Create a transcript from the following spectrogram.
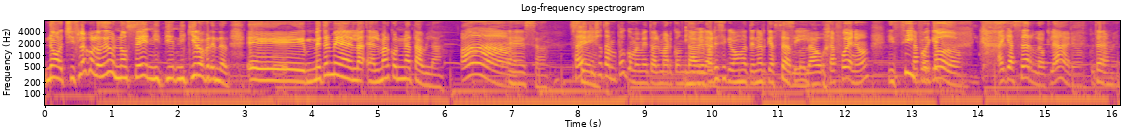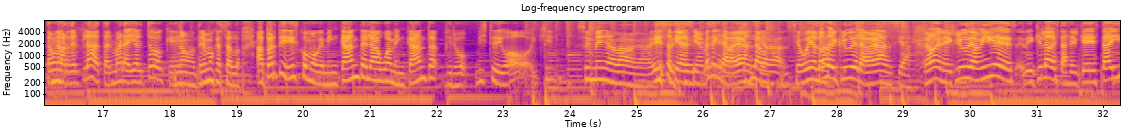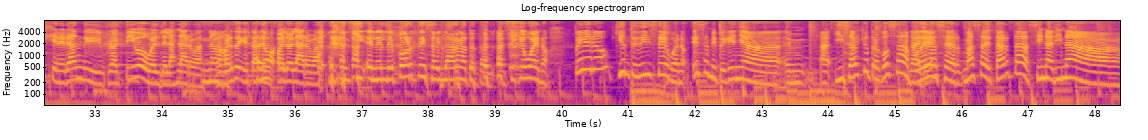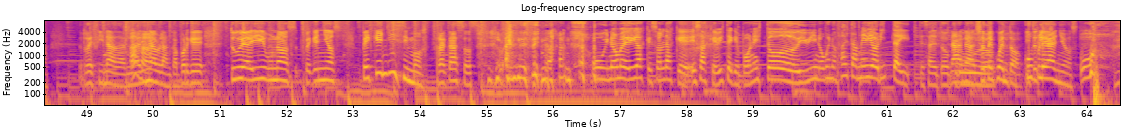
No, chiflar con los dedos no sé, ni, ni quiero aprender. Eh, meterme al, al mar con una tabla. Ah, Esa. ¿Sabes Sí. que yo tampoco me meto al mar con Y able? me parece que vamos a tener que hacerlo, Sí, Lau. Ya fue, ¿no? Y sí, ya fue todo. Hay que hacerlo, claro. Escúchame. Estamos en No. Mar del Plata, el mar ahí al toque. No, tenemos que hacerlo. Aparte es como que me encanta el agua, me encanta, pero, viste, digo, ay, que soy media vaga. Eso Ese te iba a decir, me parece que es la vagancia. Es la vagancia. Voy a Sos la... del club de la vagancia, ¿no? En el club de amigues, ¿de qué lado estás? ¿Del que está ahí generando y proactivo o el de las larvas? No, Me parece que estás no, del palo eh, larva. sí, en el deporte soy larva total. Así que bueno. Pero, ¿quién te dice? Bueno, esa es mi pequeña... em, ah, ¿Y sabes qué otra cosa? Dale. Poder hacer masa de tarta sin harina refinada, la Ajá. harina blanca. Porque tuve ahí unos pequeños, pequeñísimos fracasos el fin de semana. Uy, no me digas que son las que, esas que viste que pones todo divino. Bueno, falta media horita y te sale todo No, crudo. no, yo te cuento, cumpleaños. Uh,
